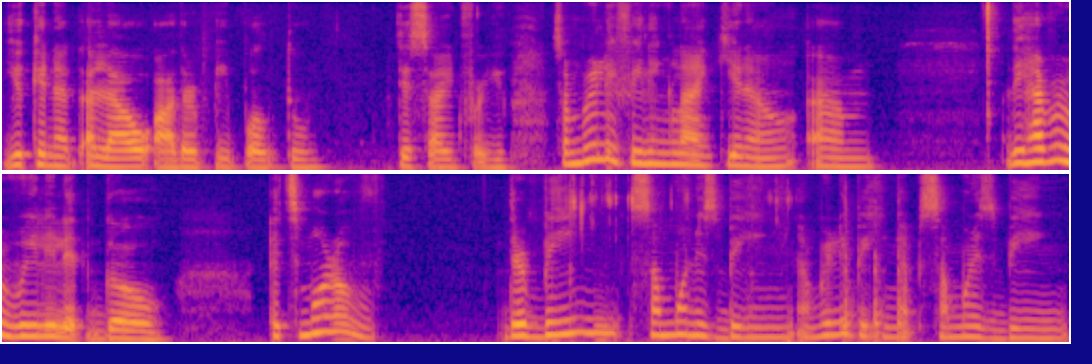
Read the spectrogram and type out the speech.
You cannot allow other people to decide for you. So I'm really feeling like, you know, um, they haven't really let go. It's more of they're being, someone is being, I'm really picking up, someone is being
